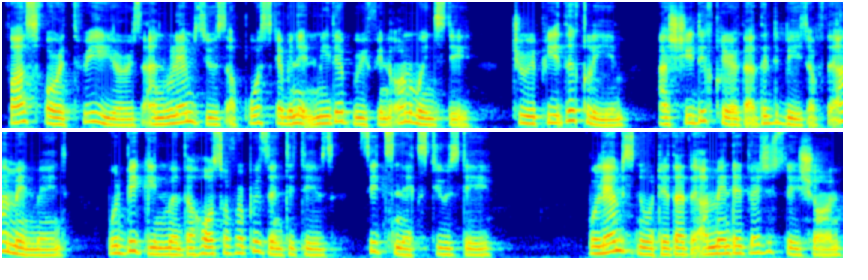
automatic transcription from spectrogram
Fast forward three years, and Williams used a post cabinet media briefing on Wednesday to repeat the claim as she declared that the debate of the amendment would begin when the House of Representatives sits next Tuesday. Williams noted that the amended legislation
